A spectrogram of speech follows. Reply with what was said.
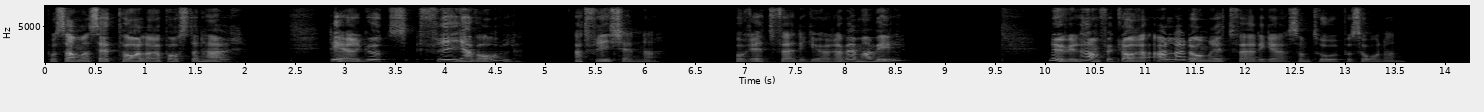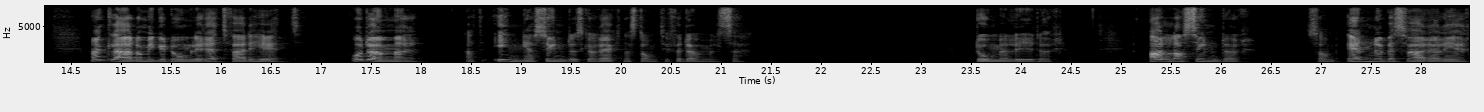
På samma sätt talar aposteln här. Det är Guds fria val att frikänna och rättfärdiggöra vem han vill. Nu vill han förklara alla de rättfärdiga som tror på Sonen. Han klär dem i gudomlig rättfärdighet och dömer att inga synder ska räknas dem till fördömelse. Domen lyder Alla synder som ännu besvärar er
